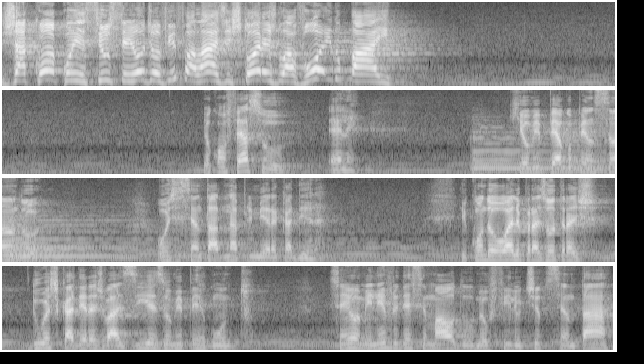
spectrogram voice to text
Jacó conhecia o Senhor de ouvir falar as histórias do avô e do pai. Eu confesso, Ellen, que eu me pego pensando hoje sentado na primeira cadeira. E quando eu olho para as outras duas cadeiras vazias, eu me pergunto: Senhor, me livre desse mal do meu filho Tito sentar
